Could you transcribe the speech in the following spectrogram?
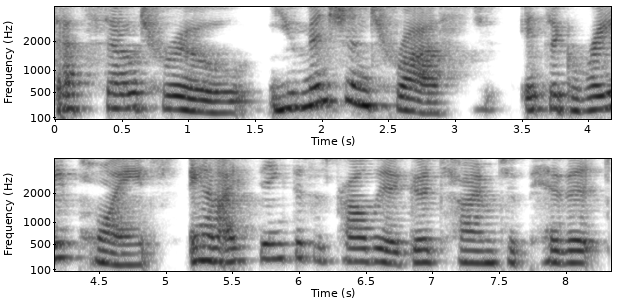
That's so true. You mentioned trust. It's a great point, And I think this is probably a good time to pivot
